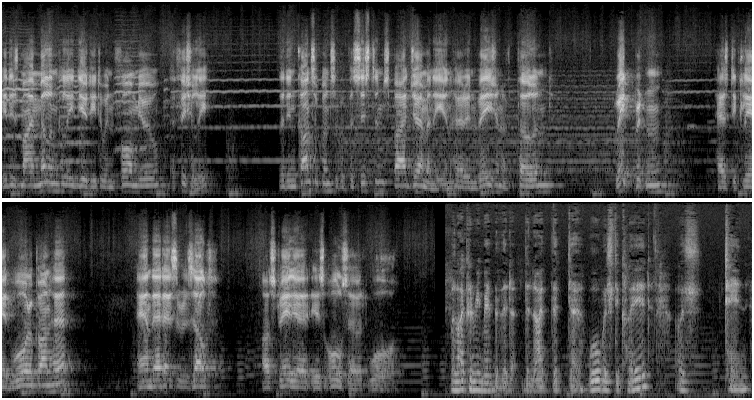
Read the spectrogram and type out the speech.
it is my melancholy duty to inform you officially that in consequence of a persistence by Germany in her invasion of Poland, Great Britain has declared war upon her, and that as a result, Australia is also at war. Well, I can remember the, the night that uh, war was declared. I was 10,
